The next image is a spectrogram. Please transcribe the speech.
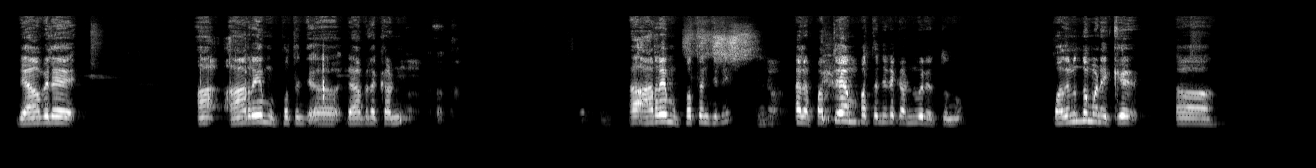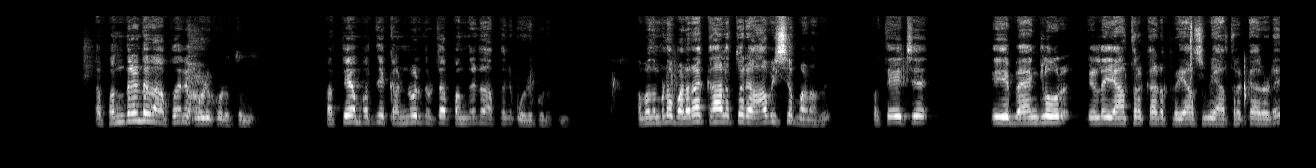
രാവിലെ ആറ് മുപ്പത്തഞ്ച് രാവിലെ ആ, ആറ് മുപ്പത്തഞ്ചിന് അല്ല പത്ത് അമ്പത്തഞ്ചിന് കണ്ണൂർ എത്തുന്നു. പതിനൊന്ന് മണിക്ക് പന്ത്രണ്ട് നാൽപ്പതിന് കോഴിക്കോട് എത്തുന്നു. പത്ത് അമ്പത്തഞ്ച് കണ്ണൂർ തൊട്ടാൽ പന്ത്രണ്ട് നാൽപ്പതിന് കോഴിക്കോട് എത്തുന്നു. അപ്പോൾ നമ്മുടെ വളരെ കാലത്തൊരു ആവശ്യമാണത്. പ്രത്യേകിച്ച് ഈ ബാംഗ്ലൂരിലെ യാത്രക്കാരുടെ പ്രയാസം യാത്രക്കാരുടെ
